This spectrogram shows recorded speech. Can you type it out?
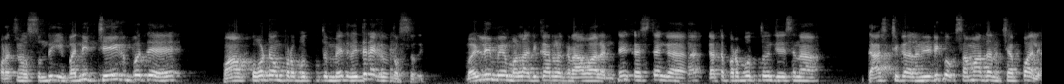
ప్రశ్న వస్తుంది. ఇవన్నీ చేయకపోతే మా కూటమి ప్రభుత్వం మీద వ్యతిరేకత వస్తుంది. మళ్ళీ మేము మళ్ళీ అధికారంలోకి రావాలంటే ఖచ్చితంగా గత ప్రభుత్వం చేసిన దాష్టికాలన్నిటికీ ఒక సమాధానం చెప్పాలి.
